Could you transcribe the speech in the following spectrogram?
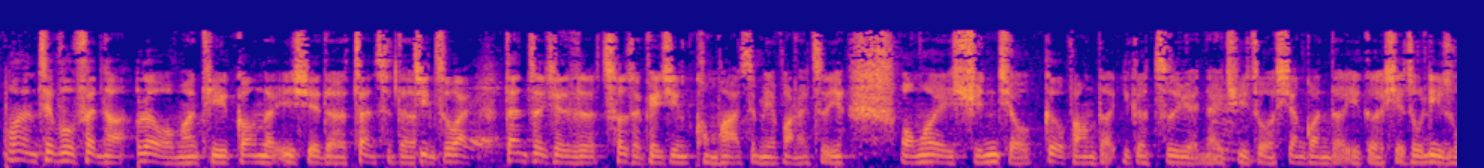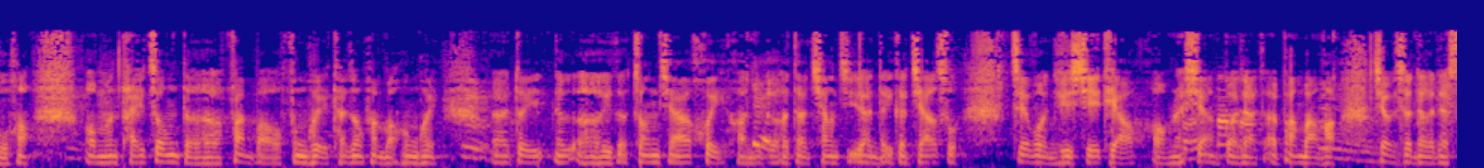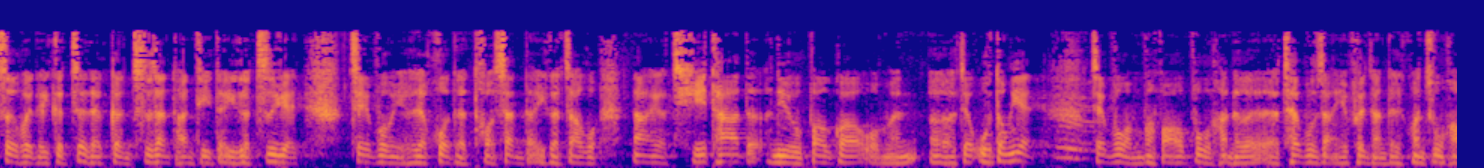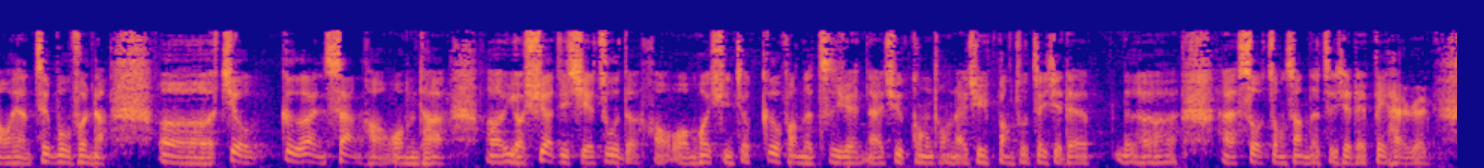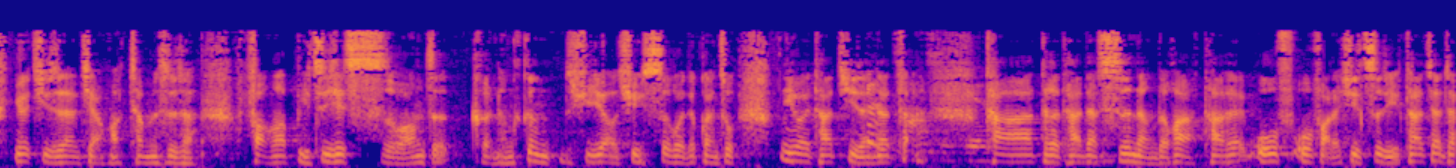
我想这部分呢，除了我们提供了一些的暂时的金之外，但这些是车水杯薪，恐怕还是没有办法来支援。我们会寻求各方的一个资源来去做相关的一个协助，例如哈，我们台中的饭保分会，台中。环保峰会，呃，对那个呃一个庄家会和那个的枪击案的一个家属，这部分去协调，我们来向国家呃帮忙哈，就是那个在社会的一个这个跟慈善团体的一个资源，这部分也是获得妥善的一个照顾。那还有其他的，例如包括我们呃这吴东彦，这部分我们法务部和那个蔡部长也非常的关注哈。我想这部分呢，呃，就个案上哈，我们的呃有需要去协助的哈，我们会寻求各方的资源来去共同来去帮助这。这些的那个呃受重伤的这些的被害人，因为其实来讲哈，他们是反而比这些死亡者可能更需要去社会的关注，因为他既然他他这个他的失能的话，他无无法来去自理，他在这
